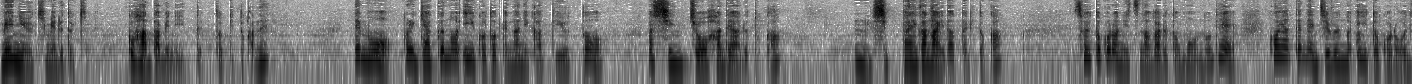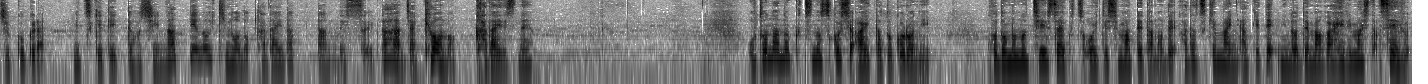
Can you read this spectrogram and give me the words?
メニュー決める時ご飯食べに行って時とかね。でもこれ逆のいいことって何かっていうと、まあ、慎重派であるとか、うん、失敗がないだったりとかそういうところにつながると思うのでこうやってね自分のいいところを10個くらい見つけていってほしいなっていうのが昨日の課題だったんですがじゃあ今日の課題ですね。大人の靴の少し空いたところに子供の小さい靴置いてしまってたので片付け前に開けて二度手間が減りました。セーフ。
